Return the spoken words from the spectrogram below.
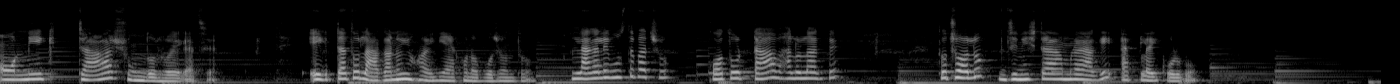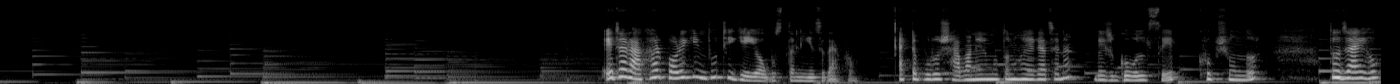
অনেকটা সুন্দর হয়ে গেছে। এটা তো লাগানোই হয়নি এখনও পর্যন্ত। লাগালে বুঝতে পারছ কতটা ভালো লাগবে। তো চলো জিনিসটা আমরা আগে অ্যাপ্লাই করব। এটা রাখার পরে কিন্তু ঠিক এই অবস্থা নিয়েছে, দেখো। একটা পুরো সাবানের মতন হয়ে গেছে না? বেশ গোল শেপ খুব সুন্দর। তো যাই হোক,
